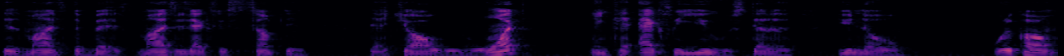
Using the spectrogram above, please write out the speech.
This mine's the best. Mine's is actually something that y'all want and can actually use instead of, you know, what do you call them?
